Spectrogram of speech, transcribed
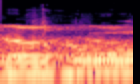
ووجدوا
